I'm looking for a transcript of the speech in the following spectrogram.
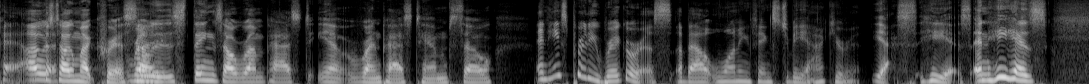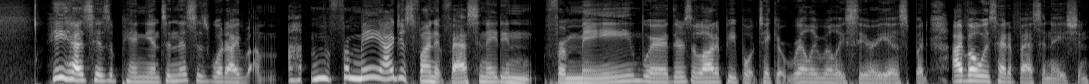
path. I was talking about Chris. So there's things I'll run past. Yeah, run past him. So and he's pretty rigorous about wanting things to be accurate. yes, he is, and he has. He has his opinions, and this is what I, um, um, for me, I just find it fascinating. For me, where there's a lot of people that take it really, really serious, but I've always had a fascination.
